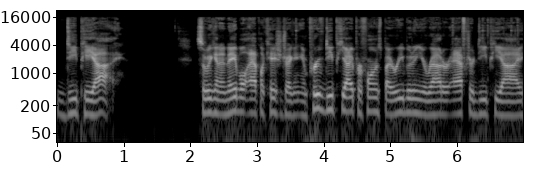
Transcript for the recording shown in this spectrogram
DPI. So we can enable application tracking. Improve DPI performance by rebooting your router after DPI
